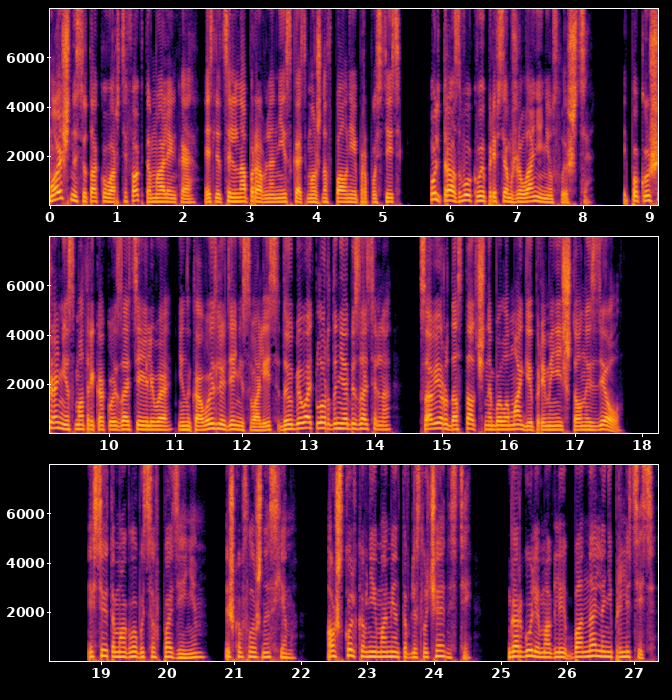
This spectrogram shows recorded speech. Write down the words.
Мощность у такого артефакта маленькая. Если целенаправленно не искать, можно вполне и пропустить. Ультразвук вы при всем желании не услышите. И покушение, смотри, какое затейливое. Ни на кого из людей не свалить. Да и убивать лорда не обязательно. К Саверу достаточно было магию применить, что он и сделал. И все это могло быть совпадением. Слишком сложная схема. А уж сколько в ней моментов для случайностей. Горгули могли банально не прилететь.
